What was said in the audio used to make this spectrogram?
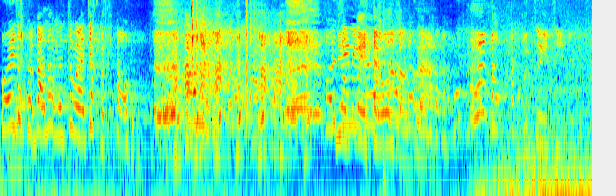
我一直很怕他们突然叫我跳舞，我你有心里被害妄想症啊？我们这一季就很少。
